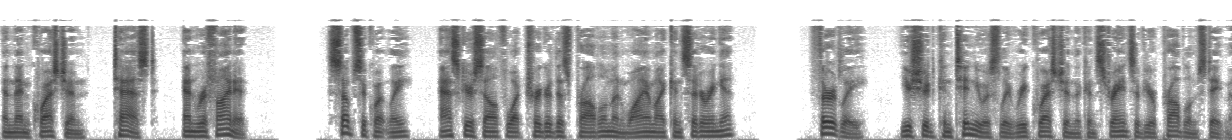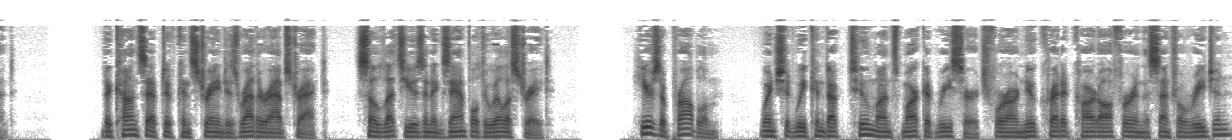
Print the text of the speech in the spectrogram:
and then question, test, and refine it. Subsequently, ask yourself what triggered this problem and why am I considering it? Thirdly, you should continuously re-question the constraints of your problem statement. The concept of constraint is rather abstract, so let's use an example to illustrate. Here's a problem when should we conduct two months market research for our new credit card offer in the central region?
